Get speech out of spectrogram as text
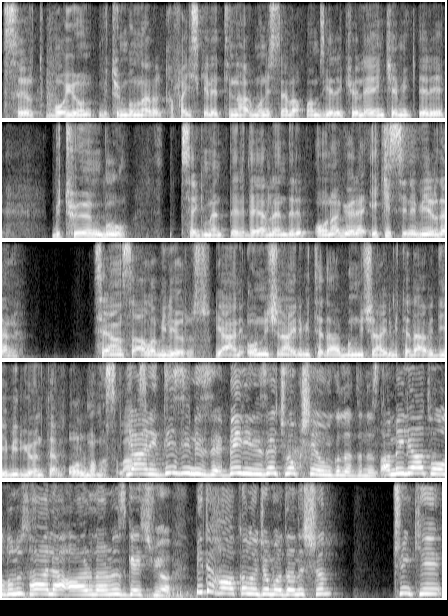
sırt, boyun bütün bunları kafa iskeletinin harmonisine bakmamız gerekiyor. Leğen kemikleri bütün bu segmentleri değerlendirip ona göre ikisini birden seansı alabiliyoruz. Yani onun için ayrı bir tedavi, bunun için ayrı bir tedavi diye bir yöntem olmaması lazım. Yani dizinize, belinize çok şey uyguladınız. Ameliyat oldunuz hala ağrılarınız geçmiyor. Bir de Hakan hocama danışın. Çünkü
